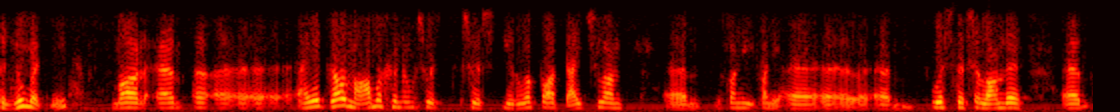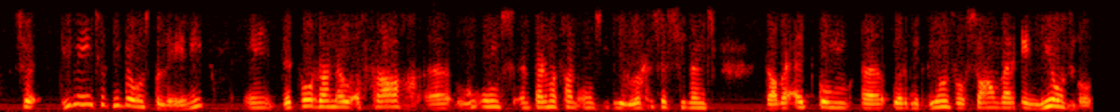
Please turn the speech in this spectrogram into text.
genoem het nie maar ehm um, uh, uh, uh, hy het wel name genoem soos soos Europa, Duitsland, ehm um, van die van die eh uh, uh, uh, oosterse lande. Ehm uh, so die mense het nie by ons belê nie en dit word dan nou 'n vraag uh, hoe ons in terme van ons ideologiese sienings daarbey uitkom uh, oor met wie ons wil saamwerk en nie ons wil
